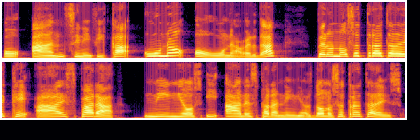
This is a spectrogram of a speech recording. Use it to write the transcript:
o an significa uno o una, ¿verdad? Pero no se trata de que a es para niños y an es para niños. No, no se trata de eso.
